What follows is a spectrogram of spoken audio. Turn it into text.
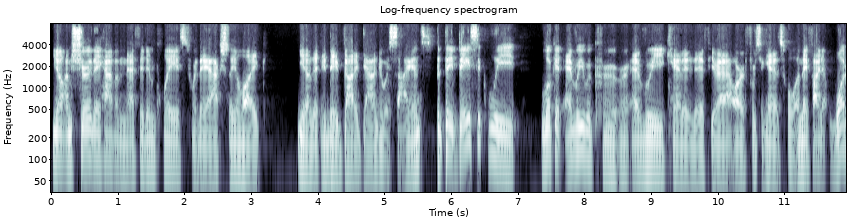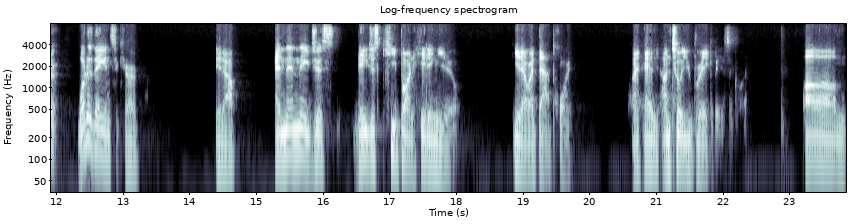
you know, I'm sure they have a method in place where they actually like, you know, they, they've got it down to a science, but they basically look at every recruit or every candidate if you're at or for candidate school, and they find out what are what are they insecure about, you know, and then they just they just keep on hitting you you know, at that point, and, and until you break, basically. Um,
